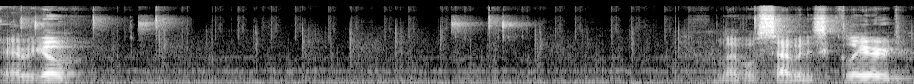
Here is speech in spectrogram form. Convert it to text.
There we go. Level 7 is cleared.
